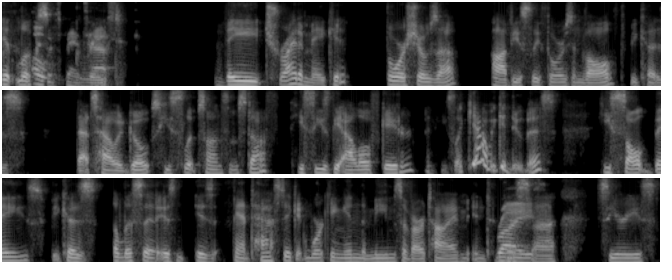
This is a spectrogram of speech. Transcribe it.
It oh, looks Oh, it's fantastic. great. They try to make it. Thor shows up. Obviously, Thor's involved because that's how it goes. He slips on some stuff. He sees the aloe gator and he's like, "Yeah, we can do this." He salt bays because Alyssa is is fantastic at working in the memes of our time into this uh, series.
